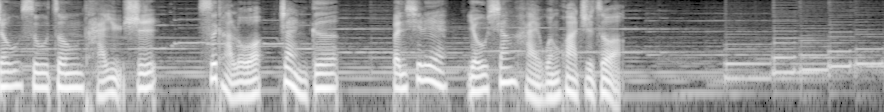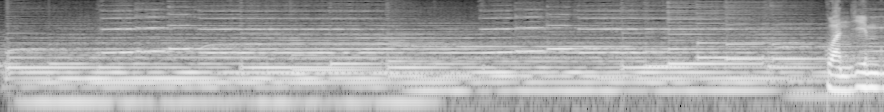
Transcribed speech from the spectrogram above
周苏宗台语诗《斯卡罗战歌》。本系列由香海文化制作。观音，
